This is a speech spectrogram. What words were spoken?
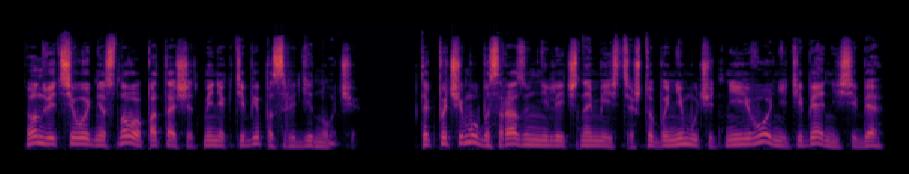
Он ведь сегодня снова потащит меня к тебе посреди ночи. Так почему бы сразу не лечь на месте, чтобы не мучить ни его, ни тебя, ни себя?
